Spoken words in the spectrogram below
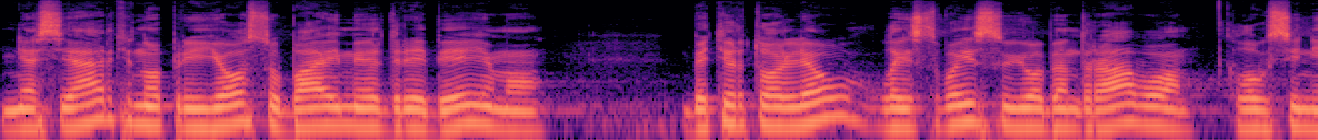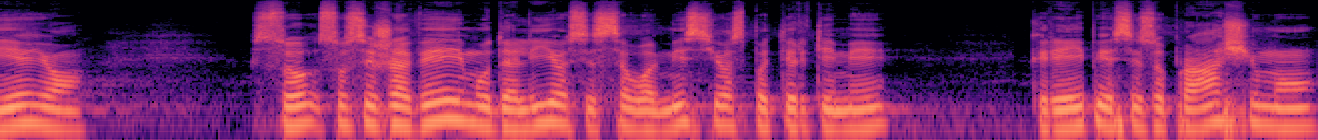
nesiartino prie jo su baime ir drebėjimu, bet ir toliau laisvai su juo bendravo, klausinėjo, su susižavėjimu dalyjosi savo misijos patirtimi, kreipėsi su prašymu,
